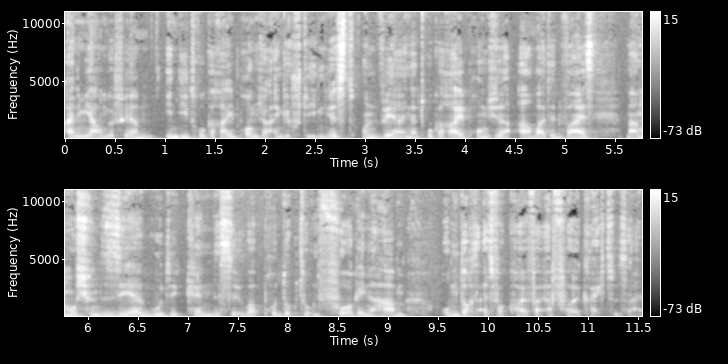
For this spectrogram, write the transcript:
einem Jahr ungefähr in die Druckereibranche eingestiegen ist. Und wer in der Druckereibranche arbeitet, weiß, man muss schon sehr gute Kenntnisse über Produkte und Vorgänge haben, um dort als Verkäufer erfolgreich zu sein.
